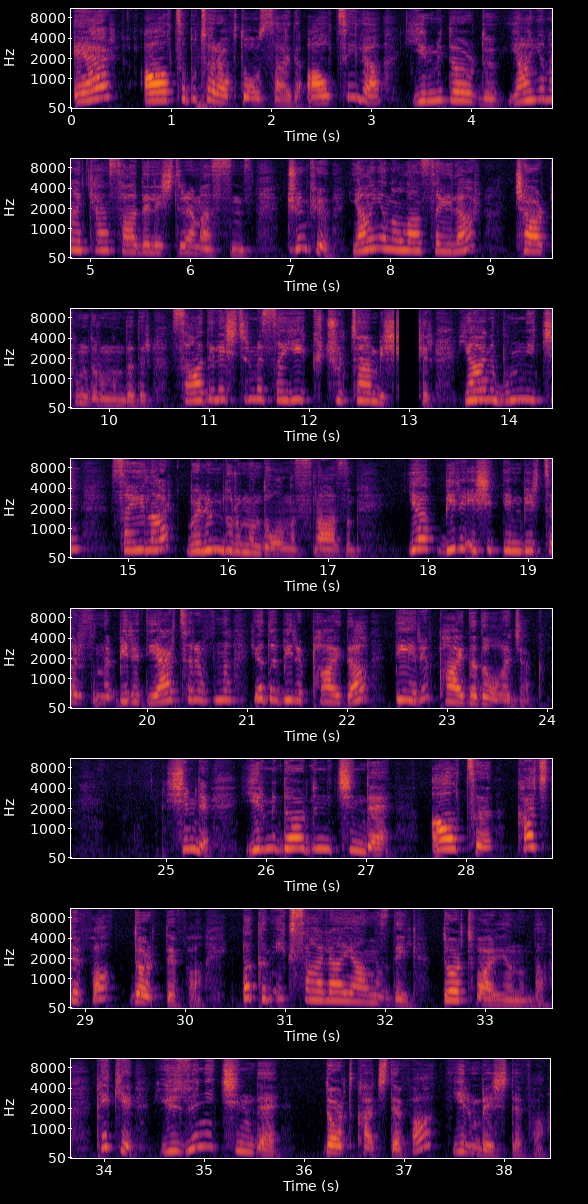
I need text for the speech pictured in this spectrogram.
Eğer 6 bu tarafta olsaydı 6 ile 24'ü yan yanayken sadeleştiremezsiniz. Çünkü yan yana olan sayılar çarpım durumundadır. Sadeleştirme sayıyı küçülten bir şeydir. Yani bunun için sayılar bölüm durumunda olması lazım. Ya biri eşitliğin bir tarafında, biri diğer tarafında ya da biri payda, diğeri payda da olacak. Şimdi 24'ün içinde 6 kaç defa? 4 defa. Bakın x hala yalnız değil. 4 var yanında. Peki 100'ün içinde 4 kaç defa? 25 defa.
